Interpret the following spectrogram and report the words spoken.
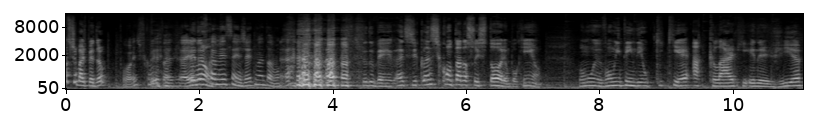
Posso chamar de Pedrão? Pode, fica à vontade. Aí eu Pedrão. vou ficar meio sem jeito, mas tá bom. Tudo bem. Antes de, antes de contar da sua história um pouquinho, vamos, vamos entender o que, que é a Clark Energia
